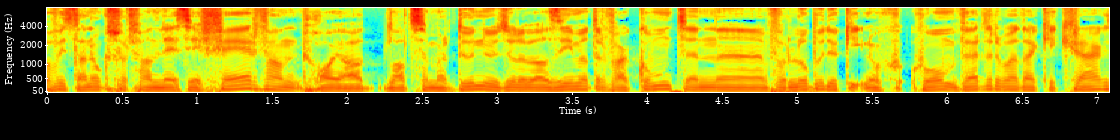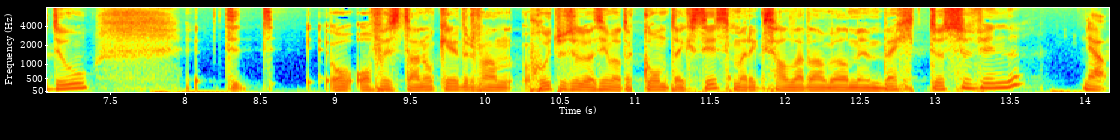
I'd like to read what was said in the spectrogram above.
of is het dan ook een soort van laissez-faire van, oh ja, laat ze maar doen, we zullen wel zien wat er van komt en uh, voorlopig doe ik nog gewoon verder wat ik graag doe. Of is het dan ook eerder van, goed, we zullen wel zien wat de context is, maar ik zal daar dan wel mijn weg tussen vinden? Ja,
